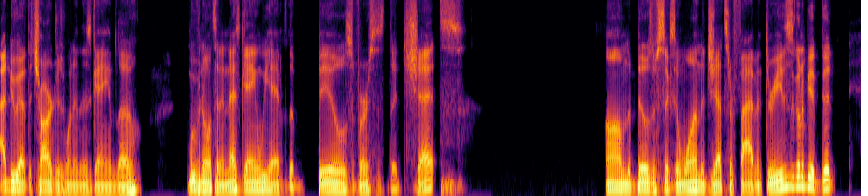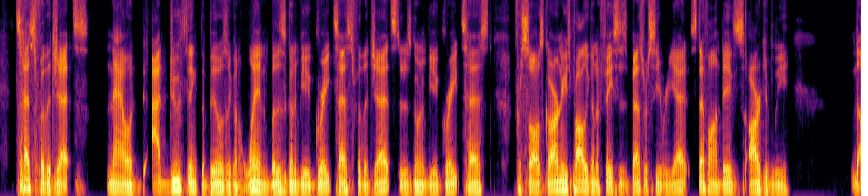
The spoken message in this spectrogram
I do have the Chargers winning this game though. Moving on to the next game, we have the Bills versus the Jets. Um, the Bills are six and one. The Jets are five and three. This is going to be a good test for the Jets. Now, I do think the Bills are going to win, but this is going to be a great test for the Jets. There's going to be a great test for Sauce Gardner. He's probably going to face his best receiver yet. Stefon Diggs is arguably, no,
